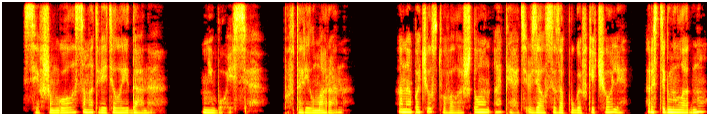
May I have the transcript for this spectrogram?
— севшим голосом ответила Идана. «Не бойся», — повторил Маран. Она почувствовала, что он опять взялся за пуговки Чоли, расстегнул одну,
